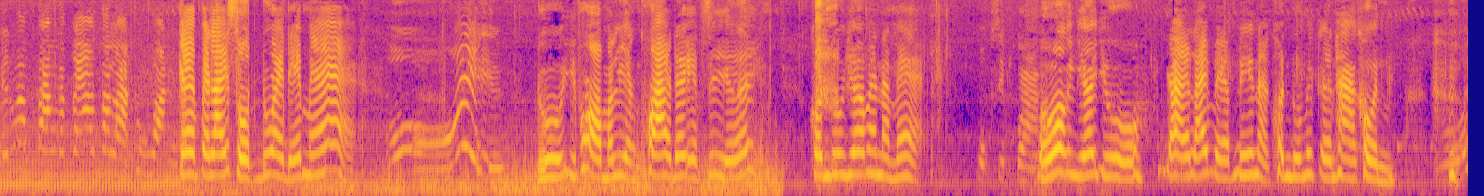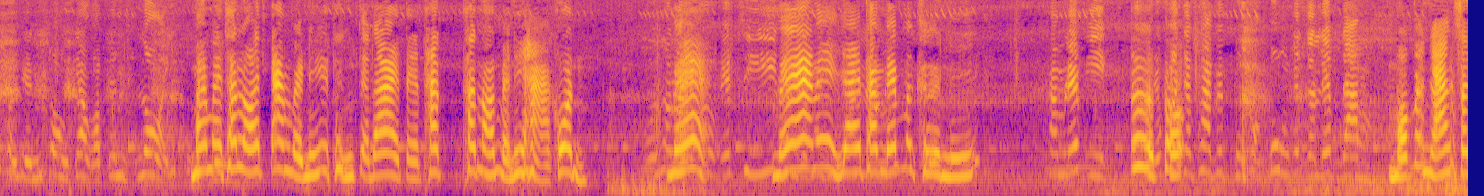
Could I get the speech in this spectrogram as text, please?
เห็นว่าปังแต่ไปเอาตลาดทุกวัน แกไปไลฟ์สดด้วยเด้แม่ โอ้ยดูอีพ่อมาเลี้ยงควายเด้อเอฟซีเอ้ย คนดูเยอะไหมนะแม่หกสิบกว่าโอ้เยอะอยู่ ยายไลฟ์แบบนี้น่ะ คนดูไม่เกินห้าคน โอ้ยเคยเห็นช่องเจ้าก็เป็นร้อยไม่ไม่ถ้าร้อยตั้งแบบนี้ถึงจะได้ แต่ถ้าถ้านอนแบบนี้หาคน แม่ เอฟซีแม่นี่ยายทำเล็บเมื่อคืนนี้ ทำเล็บอีกเออเดี๋ยวต่คอนจะพาไปปลูกผักบุ้งจะจะเล็บดหมอเป็นหยังใส่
